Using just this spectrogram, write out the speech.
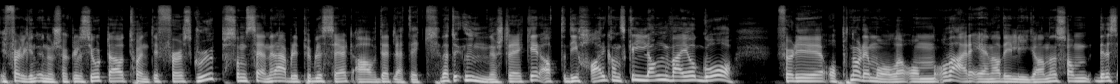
ifølge en undersøkelse gjort av 21st Group, som senere er blitt publisert av The Athletic. Dette understreker at de har ganske lang vei å gå før de oppnår det målet om å være en av de ligaene som deres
